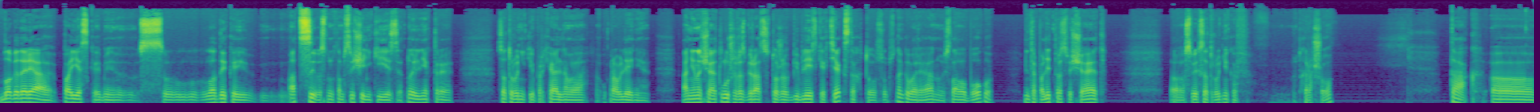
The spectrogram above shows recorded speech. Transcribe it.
благодаря поездками с владыкой отцы, в основном там священники ездят, ну или некоторые сотрудники епархиального управления, они начинают лучше разбираться тоже в библейских текстах, то, собственно говоря, ну и слава богу, митрополит просвещает э, своих сотрудников. Это хорошо. Так, э,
